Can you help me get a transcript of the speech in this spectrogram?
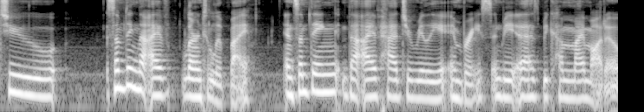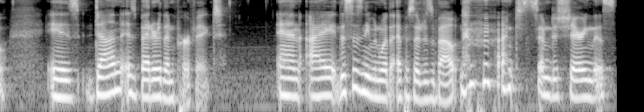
to something that I've learned to live by and something that I've had to really embrace and be, has become my motto is done is better than perfect. And I this isn't even what the episode is about. I'm just I'm just sharing this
